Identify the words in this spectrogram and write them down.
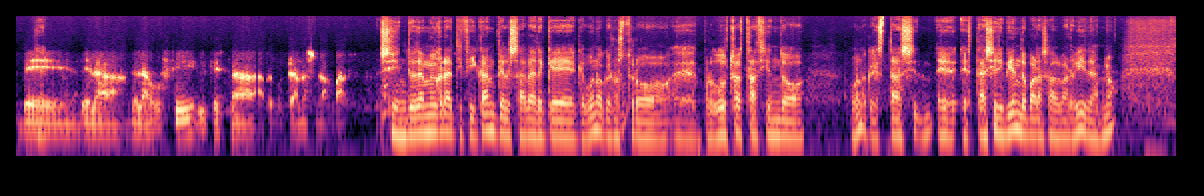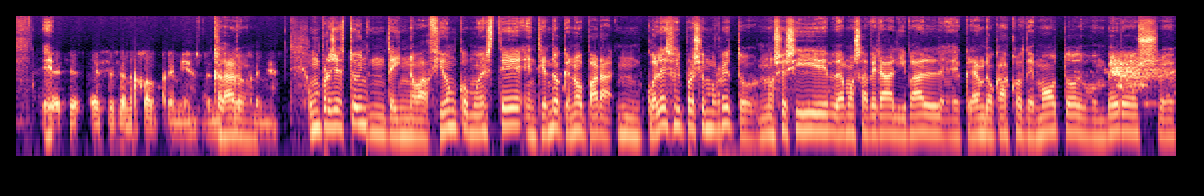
de, de la, de la UCI y que está recuperándose normal. Sin duda muy gratificante el saber que, que, bueno que nuestro eh, producto está haciendo bueno que está, eh, está sirviendo para salvar vidas, ¿no? Eh, ese, ese es el mejor premio. el mejor Claro. premio. Un proyecto de innovación como este entiendo que no para. Mm, ¿Cuál es el próximo reto? No sé si vamos a ver a Alival eh, creando cascos de moto, de bomberos. eh,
